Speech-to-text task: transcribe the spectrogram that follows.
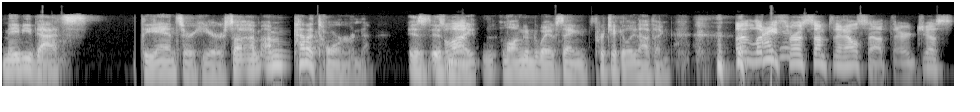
Maybe that's the answer here. So I'm I'm kind of torn. Is is my long-winded way of saying particularly nothing. let, let me just, throw something else out there. Just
